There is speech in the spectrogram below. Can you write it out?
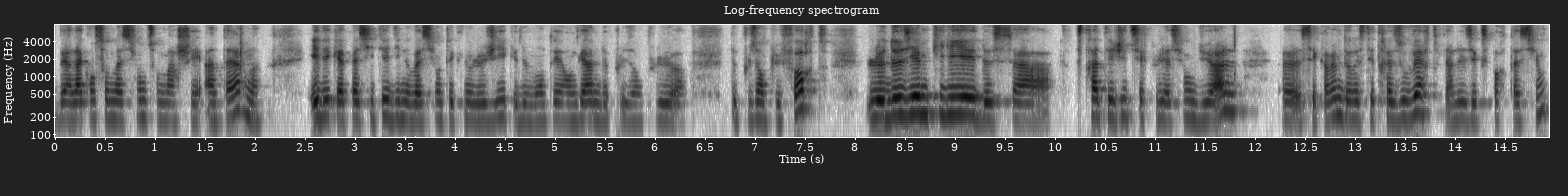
vers la consommation de son marché interne et des capacités d'innovation technologique et de montée en gamme de plus en plus, euh, de plus, en plus fortes. Le deuxième pilier de sa stratégie de circulation duale, euh, c'est quand même de rester très ouverte vers les exportations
